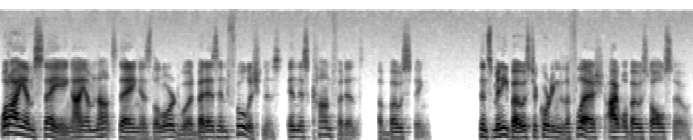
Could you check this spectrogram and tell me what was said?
What I am saying, I am not saying as the Lord would, but as in foolishness, in this confidence of boasting. Since many boast according to the flesh, I will boast also.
